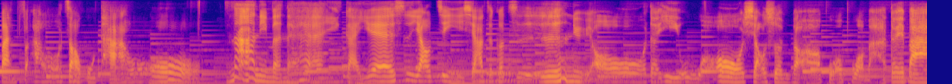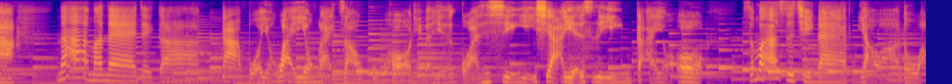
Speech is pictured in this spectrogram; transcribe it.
办法哦，照顾他哦。那你们呢，应该也是要尽一下这个子女哦的义务哦，孝顺吧婆婆嘛，对吧？那么呢，这个大伯有外佣来照顾哦，你们也关心一下也是应该哦。什么事情呢？不要啊，都往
